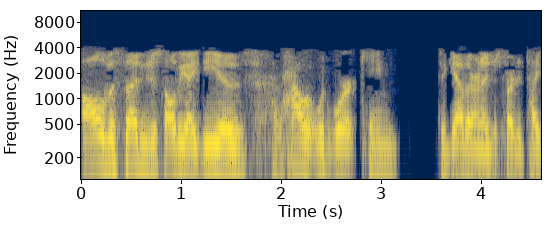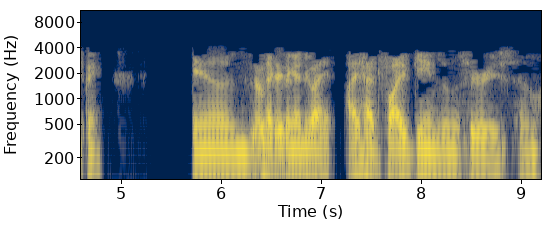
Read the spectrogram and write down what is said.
all of a sudden, just all the ideas of how it would work came together, and I just started typing. And Okay. next thing I knew, I I had five games in the series. So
